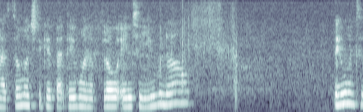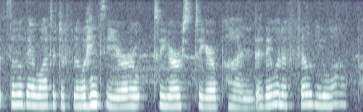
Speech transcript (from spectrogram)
has so much to give that they want to flow into you now. They want some of their water to flow into your to yours to your pond. They want to fill you up.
